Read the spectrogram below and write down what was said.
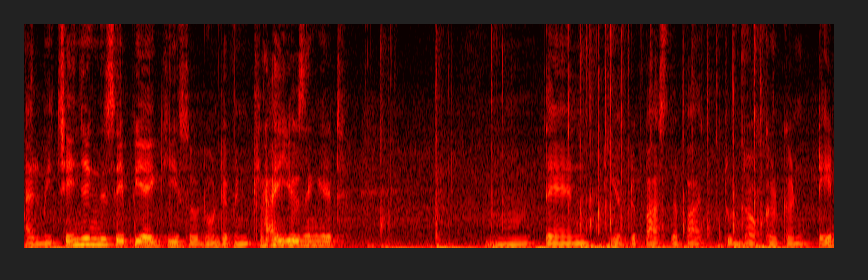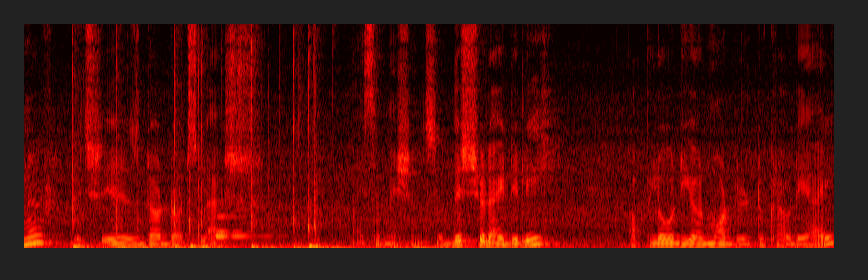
I'll be changing this API key so don't even try using it. Mm, then you have to pass the path to docker container which is dot dot slash my submission. So this should ideally upload your model to crowd AI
